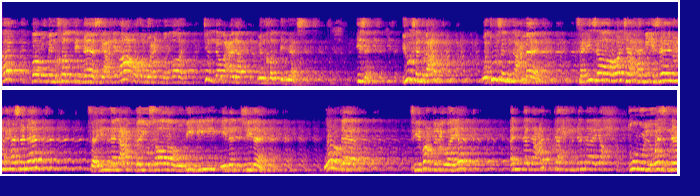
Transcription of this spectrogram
أكبر من خلق الناس يعني أعظم عند الله. جل وعلا من خلق الناس. إذا يوزن العبد وتوزن الأعمال فإذا رجح ميزان الحسنات فإن العبد يصار به إلى الجنان. ورد في بعض الروايات أن العبد حينما يحضر الوزن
